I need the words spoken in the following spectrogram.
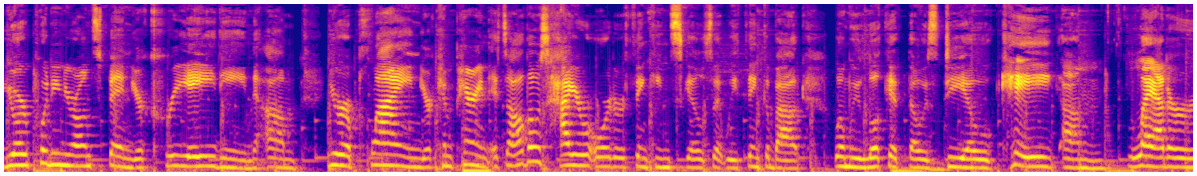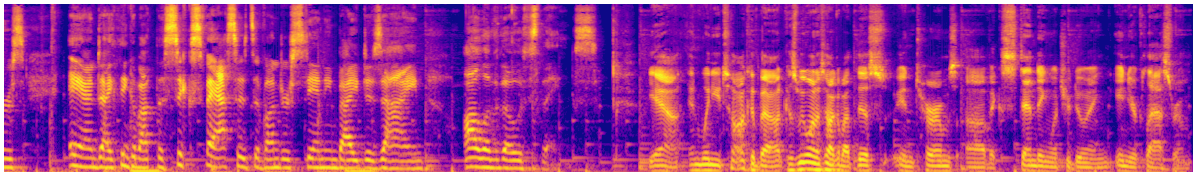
you're putting your own spin you're creating um, you're applying you're comparing. It's all those higher order thinking skills that we think about when we look at those dok um, ladders and i think about the six facets of understanding by design all of those things. Yeah, and when you talk about, because we want to talk about this in terms of extending what you're doing in your classroom,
